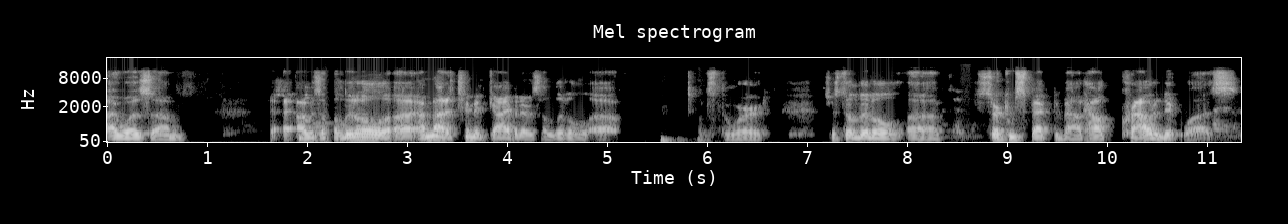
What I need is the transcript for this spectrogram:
I was um, I was a little, uh, I'm not a timid guy, but I was a little, uh, what's the word? Just a little uh, circumspect about how crowded it was,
